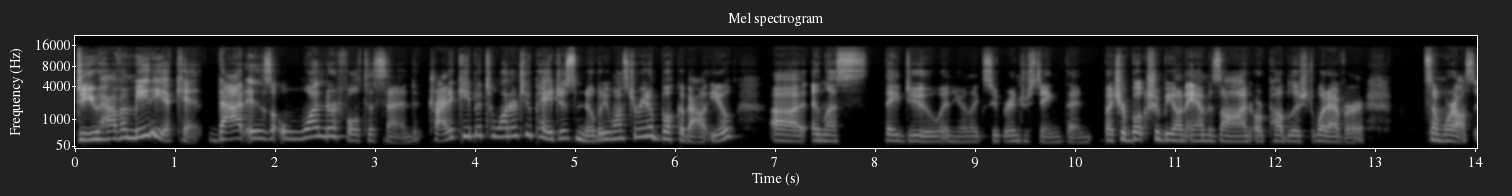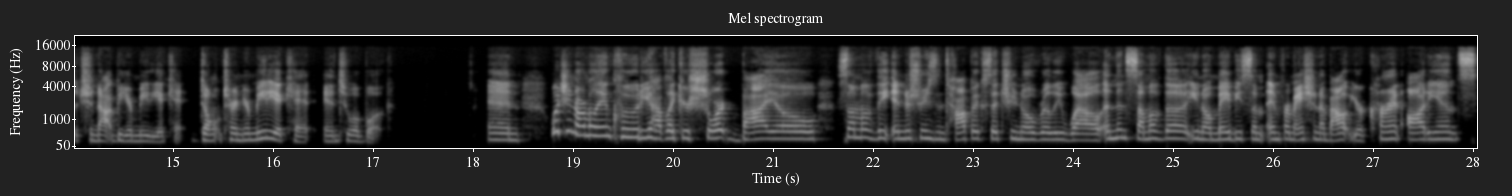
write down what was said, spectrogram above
Do you have a media kit? That is wonderful to send. Try to keep it to one or two pages. Nobody wants to read a book about you uh, unless they do and you're like super interesting then but your book should be on amazon or published whatever somewhere else it should not be your media kit don't turn your media kit into a book and what you normally include, you have like your short bio, some of the industries and topics that you know really well, and then some of the, you know, maybe some information about your current audience,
